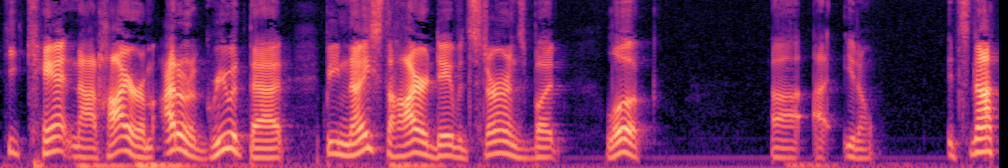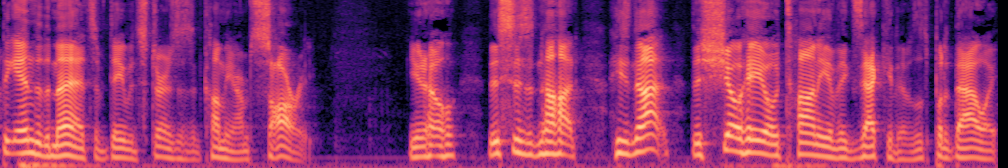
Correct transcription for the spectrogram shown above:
he can't not hire him. I don't agree with that be nice to hire David Stearns, but look, uh, I, you know, it's not the end of the Mets if David Stearns doesn't come here. I'm sorry. You know, this is not, he's not the Shohei Ohtani of executives. Let's put it that way.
